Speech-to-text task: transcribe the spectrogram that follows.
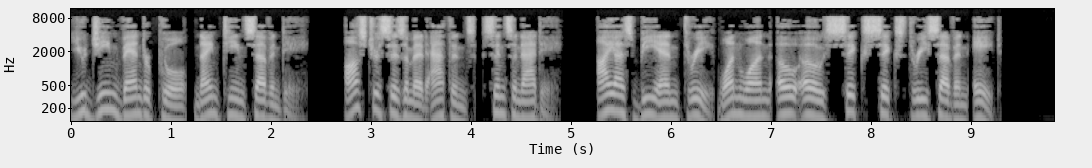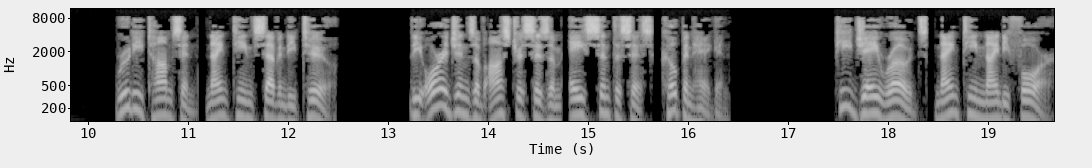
Eugene Vanderpool, 1970. Ostracism at Athens, Cincinnati. ISBN 3-11-006637-8 Rudi Thomsen, 1972. The Origins of Ostracism, A Synthesis, Copenhagen. P. J. Rhodes, 1994.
